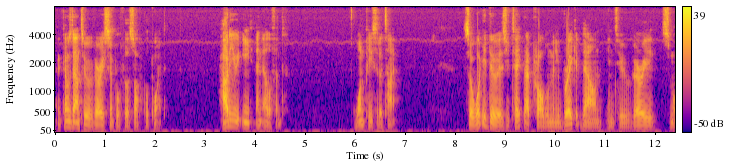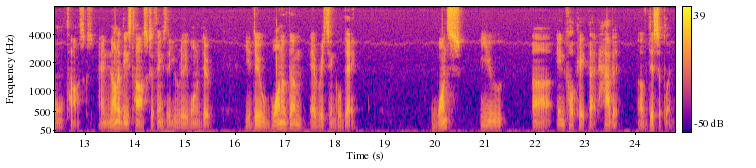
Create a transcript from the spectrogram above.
And it comes down to a very simple philosophical point. How do you eat an elephant? One piece at a time. So what you do is you take that problem and you break it down into very small tasks. And none of these tasks are things that you really want to do. You do one of them every single day. Once you uh, inculcate that habit, of discipline,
